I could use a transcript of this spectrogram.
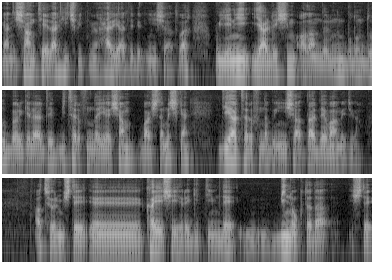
Yani şantiyeler hiç bitmiyor. Her yerde bir inşaat var. Bu yeni yerleşim alanlarının bulunduğu bölgelerde bir tarafında yaşam başlamışken diğer tarafında bu inşaatlar devam ediyor. Atıyorum işte e, Kayaşehir'e gittiğimde bir noktada işte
